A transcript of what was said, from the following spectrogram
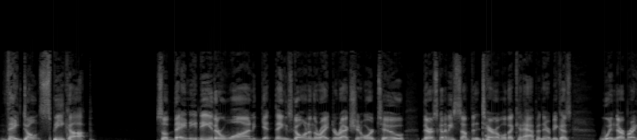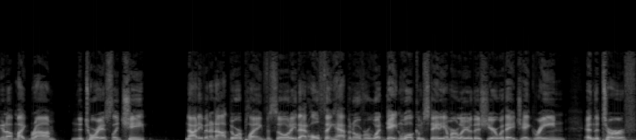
they don't speak up. So they need to either one get things going in the right direction, or two, there's going to be something terrible that could happen there because when they're bringing up Mike Brown, notoriously cheap, not even an outdoor playing facility. That whole thing happened over what Dayton Welcome Stadium earlier this year with AJ Green and the turf.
